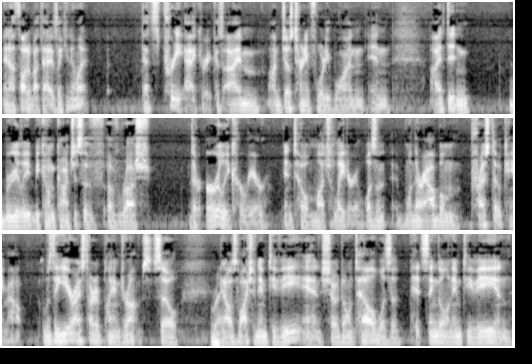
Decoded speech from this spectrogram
And I thought about that. It's like, you know what? That's pretty accurate because I'm I'm just turning 41 and I didn't really become conscious of, of Rush their early career until much later. It wasn't when their album Presto came out. It was the year I started playing drums. So, right. and I was watching MTV, and Show Don't Tell was a hit single on MTV, and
